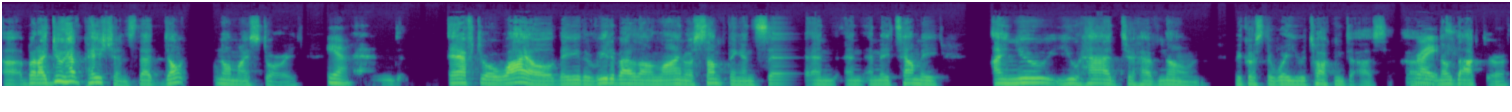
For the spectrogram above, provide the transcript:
Uh, but I do have patients that don't know my story, yeah. and after a while, they either read about it online or something, and say, and and and they tell me, "I knew you had to have known because the way you were talking to us. Uh, Right. No doctor,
